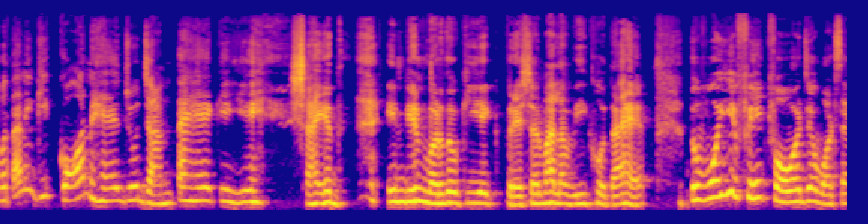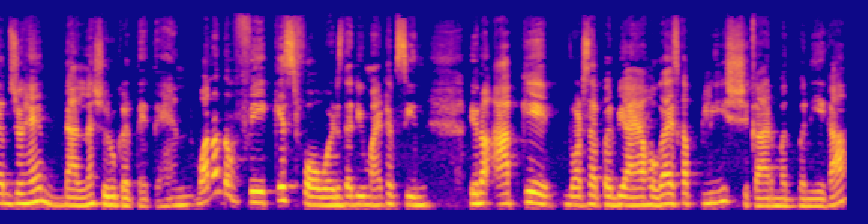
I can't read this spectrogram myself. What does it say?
पता नहीं कि कौन है जो जानता है कि ये शायद इंडियन मर्दों की एक प्रेशर वाला वीक होता है। तो वो ये फेक फॉरवर्ड या व्हाट्सएप जो है डालना शुरू कर देते हैं। One of the fakest forwards that you might have seen you know आपके व्हाट्सएप पर भी आया होगा इसका प्लीज़ शिकार मत बनिएगा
